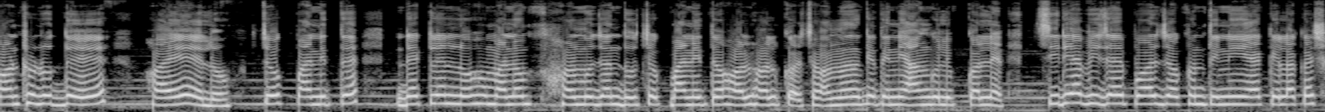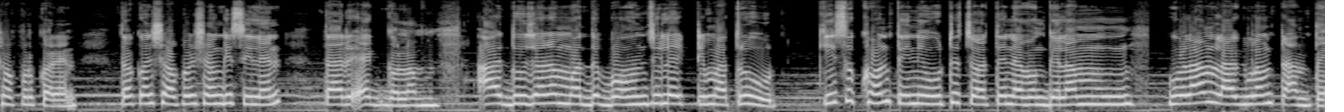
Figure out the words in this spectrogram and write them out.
কণ্ঠরুদ্ধে হয়ে এলো। চোখ পানিতে দেখলেন লৌহ মানব হরমজান দু চোখ পানিতে হল হল করছে। হরমজানকে তিনি আঙ্গুলিপ করলেন। সিরিয়া বিজয়ের পর যখন তিনি এক এলাকায় সফর করেন, তখন সফর সঙ্গী ছিলেন তার এক গোলাম। আর দুজনের মধ্যে বহন ছিল একটি মাত্র উট। কিছুক্ষণ তিনি উঠে চড়তেন এবং গেলাম গোলাম লাগলাম টানতে।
